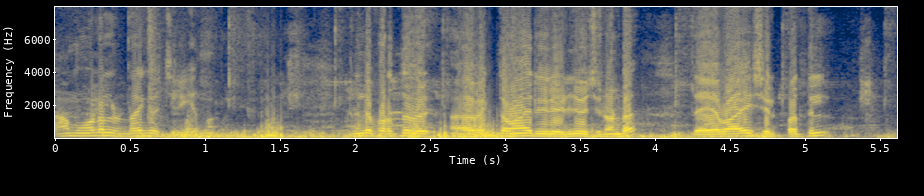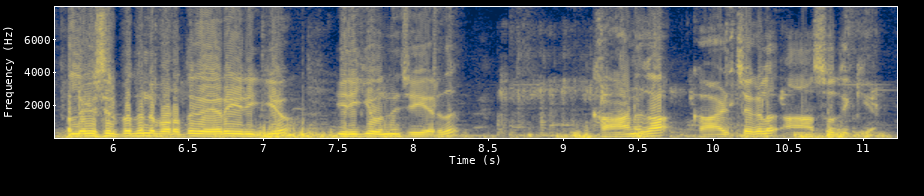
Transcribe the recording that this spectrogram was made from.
ആ മോഡൽ ഉണ്ടാക്കി വെച്ചിരിക്കുന്ന. ഇതിന്റെ പുറത്ത് വ്യക്തമായ രീതിയിൽ എഴുതി വെച്ചിട്ടുണ്ട്. ദയവായി ശില്പത്തിൽ അല്ലെങ്കിൽ ശില്പത്തിന്റെ പുറത്ത് കയറിയിരിക്കുകയോ ഇരിക്കുകയോ ഒന്നും ചെയ്യരുത്. കാണുക കാഴ്ചകൾ ആസ്വദിക്കുക.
